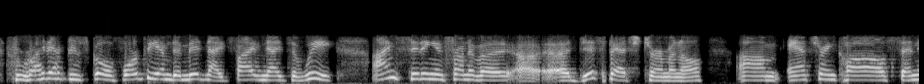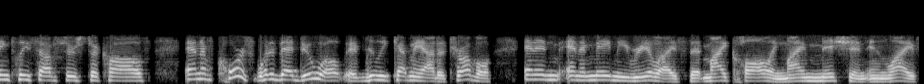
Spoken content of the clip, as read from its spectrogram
right after school, 4 p.m. to midnight, five nights a week, I'm sitting in front of a, a, a dispatch terminal, um, answering calls, sending police officers to calls. And of course, what did that do? Well, it really kept me out of trouble. And it, and it made me realize that my calling, my mission in life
